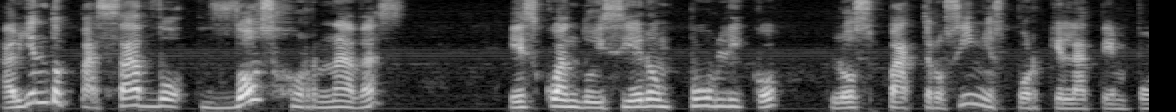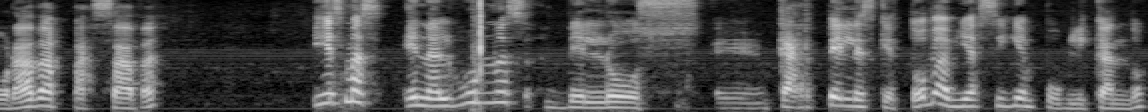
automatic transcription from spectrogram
habiendo pasado dos jornadas, es cuando hicieron público los patrocinios, porque la temporada pasada, y es más, en algunos de los eh, carteles que todavía siguen publicando,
